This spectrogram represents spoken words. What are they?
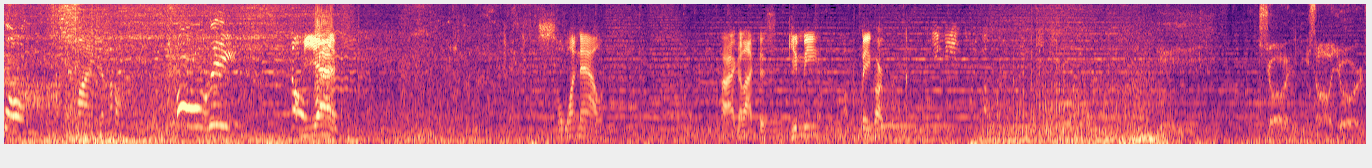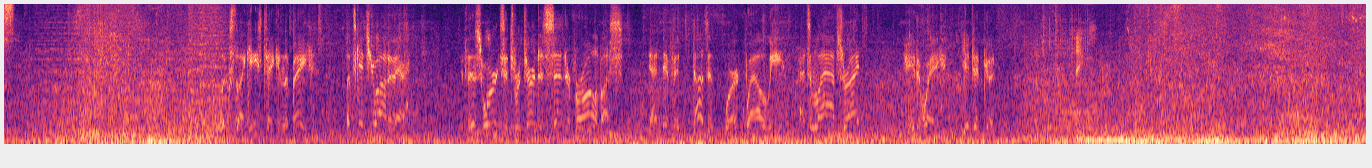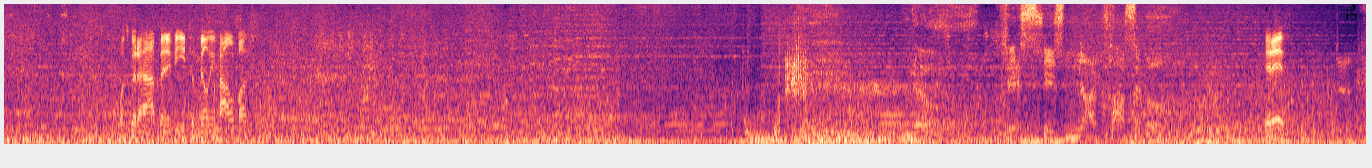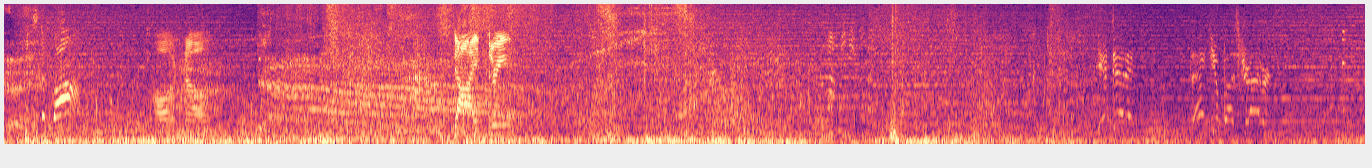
Oh my god. Holy! No! Yes! So what now? Alright, Galactus, give me a big heartbreak. You need Joy is all yours. Looks like he's taking the bait. Let's get you out of there. If this works, it's return to sender for all of us. And if it doesn't work, well, we had some laughs, right? Either way, you did good. Thanks. What's gonna happen if he eats a million battle bus? No. This is not possible. It is. It's the bomb. Oh no. Die three. Come on, Minnie, go back. You did it! Thank you, bus driver.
